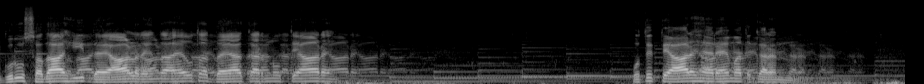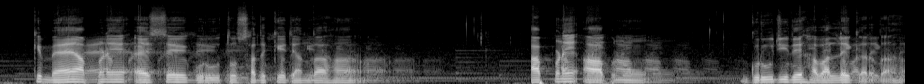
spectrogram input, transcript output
ਗੁਰੂ ਸਦਾ ਹੀ ਦਇਆਲ ਰਹਿੰਦਾ ਹੈ ਉਹ ਤਾਂ ਦਇਆ ਕਰਨ ਨੂੰ ਤਿਆਰ ਹੈ। ਉਹ ਤੇ ਤਿਆਰ ਹੈ ਰਹਿਮਤ ਕਰਨ ਕਿ ਮੈਂ ਆਪਣੇ ਐਸੇ ਗੁਰੂ ਤੋਂ ਸਦਕੇ ਜਾਂਦਾ ਹਾਂ। ਆਪਣੇ ਆਪ ਨੂੰ ਗੁਰੂ ਜੀ ਦੇ ਹਵਾਲੇ ਕਰਦਾ ਹਾਂ।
